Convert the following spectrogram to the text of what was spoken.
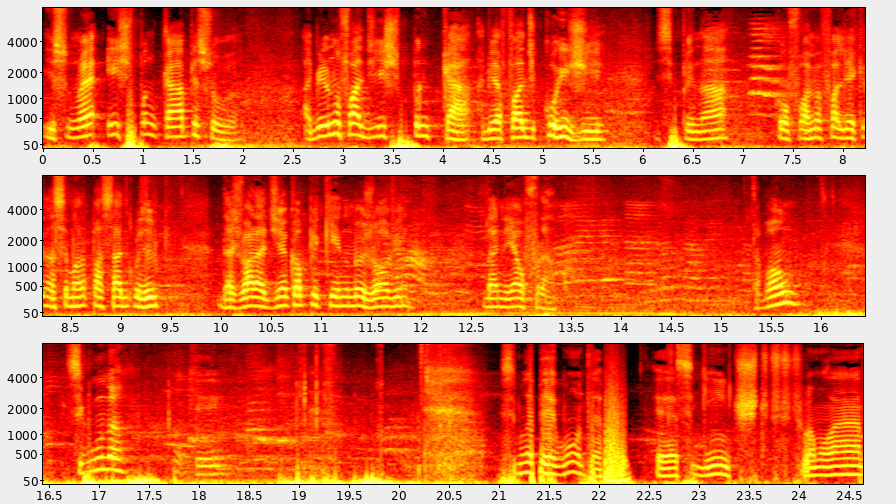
Isso não é espancar a pessoa. A Bíblia não fala de espancar, a Bíblia fala de corrigir, disciplinar, conforme eu falei aqui na semana passada, inclusive, das varadinhas que eu apliquei no meu jovem Daniel Franco. Tá bom? Segunda. Ok. Segunda pergunta é a seguinte, vamos lá,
